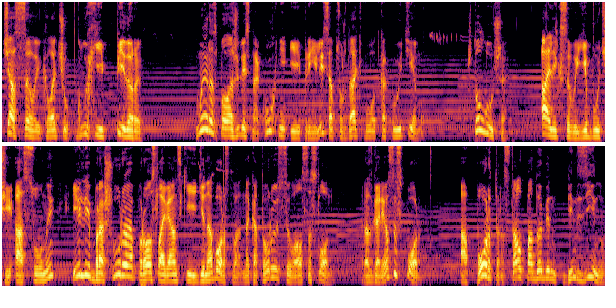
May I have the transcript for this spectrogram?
«Час целый калачу, глухие пидоры!» Мы расположились на кухне и принялись обсуждать вот какую тему. Что лучше, Алексовы ебучие асуны или брошюра про славянские единоборства, на которую ссылался слон? Разгорелся спор, а Портер стал подобен бензину,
